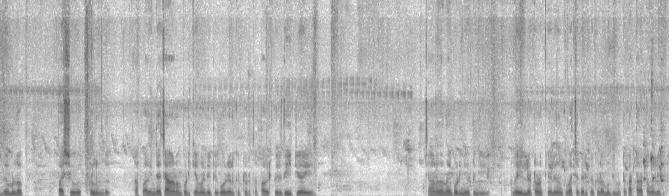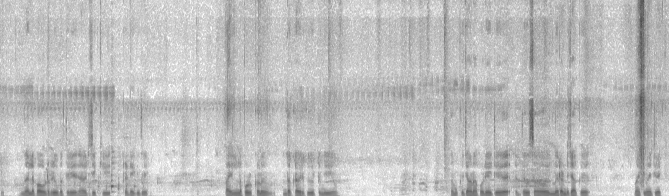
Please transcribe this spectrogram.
ഇത് നമ്മളുടെ പശുക്കളുണ്ട്. അപ്പോൾ അതിന്റെ ചാണം പൊടിക്കാൻ വേണ്ടിയിട്ട് കോഴികൾക്ക് ഇട്ട് കൊടുത്തു. അപ്പോൾ അവർക്കൊരു തീറ്റയായി. ചാണം നന്നായി പൊടിഞ്ഞ് കിട്ടും ചെയ്യും. വെയിലിലിട്ട് ഉണക്കിയാൽ നമുക്ക് പച്ചക്കറിക്കൊക്കെ ഇടാൻ ബുദ്ധിമുട്ടാണ് കട്ട കട്ട പോലെ ഇരിക്കും. നല്ല പൗഡർ രൂപത്തിൽ അവർ ചെക്കി റെഡിയാക്കി തരും. അപ്പം അതിലുള്ള പുഴുക്കളും ഇതൊക്കെ അവർക്ക് കിട്ടും ചെയ്യും. നമുക്ക് ചാണകപ്പൊടിയായിട്ട് ദിവസം ഒന്ന് രണ്ട് ചാക്ക് മാറ്റി മാറ്റി വയ്ക്കും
